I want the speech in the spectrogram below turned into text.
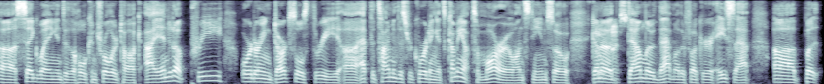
uh, segueing into the whole controller talk, I ended up pre-ordering Dark Souls 3. Uh, at the time of this recording, it's coming out tomorrow on Steam, so gonna Oh, nice. download that motherfucker ASAP. Uh, but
